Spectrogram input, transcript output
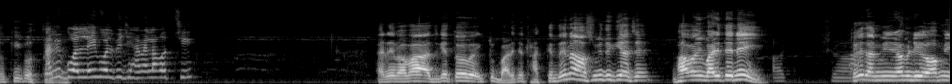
তো কি করতে আমি বললেই বলবি ঝামেলা করছি। আরে বাবা আজকে তো একটু বাড়িতে থাকতে দে না অসুবিধা কি আছে? ভাব আমি বাড়িতে নেই। ঠিক আছে আমি আমি আমি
